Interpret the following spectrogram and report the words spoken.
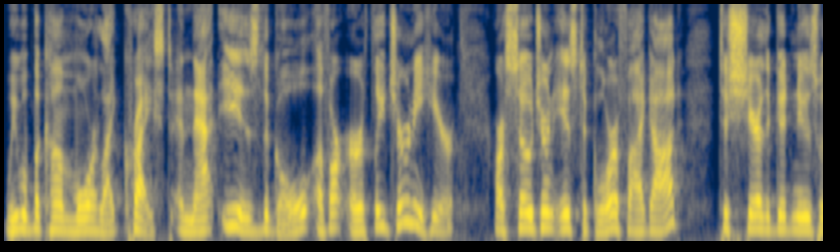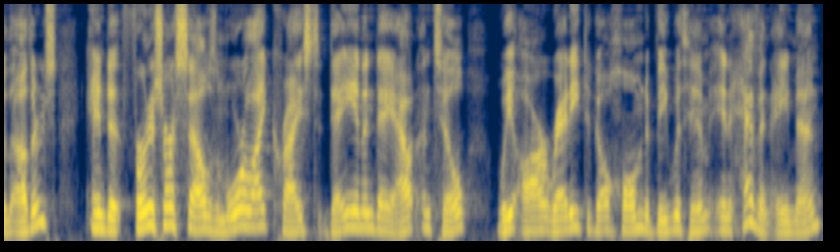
we will become more like Christ. And that is the goal of our earthly journey here. Our sojourn is to glorify God, to share the good news with others, and to furnish ourselves more like Christ day in and day out until we are ready to go home to be with him in heaven. Amen.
